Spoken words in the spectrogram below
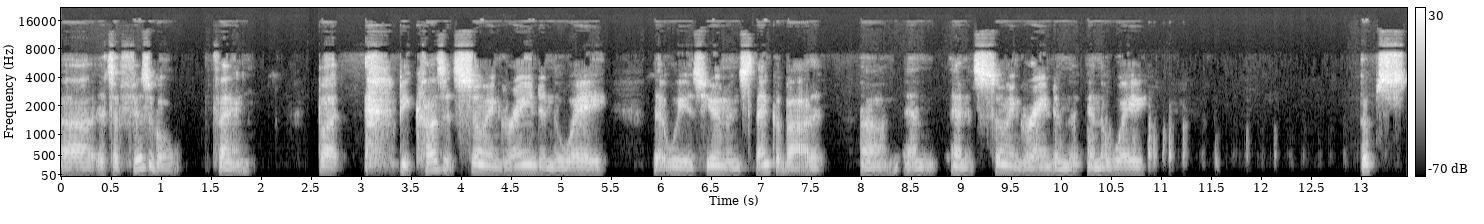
uh, it's a physical thing. But because it's so ingrained in the way that we as humans think about it, um, and and it's so ingrained in the in the way oops,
